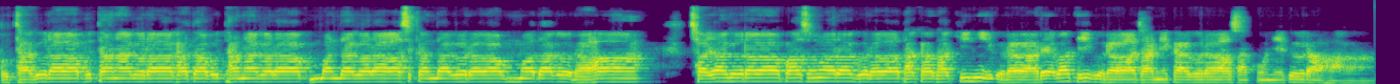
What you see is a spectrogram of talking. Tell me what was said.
부타그라 부타나그라 가다부타나그라 군반다그라 스칸다그라 um마다그라. 차야그라 바스마라그라 다카다키니그라 레바티그라 자미카그라 사코니그라.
